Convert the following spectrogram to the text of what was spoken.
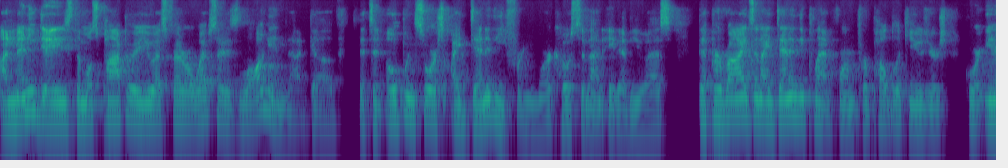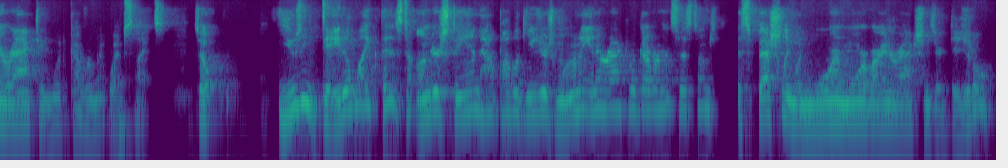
On many days, the most popular US federal website is login.gov. It's an open source identity framework hosted on AWS that provides an identity platform for public users who are interacting with government websites. So, using data like this to understand how public users want to interact with government systems, especially when more and more of our interactions are digital,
